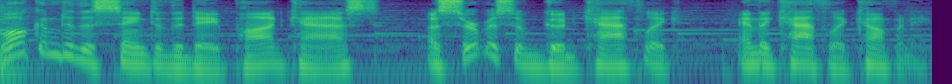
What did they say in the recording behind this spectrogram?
Welcome to the Saint of the Day podcast, a service of Good Catholic and the Catholic Company.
